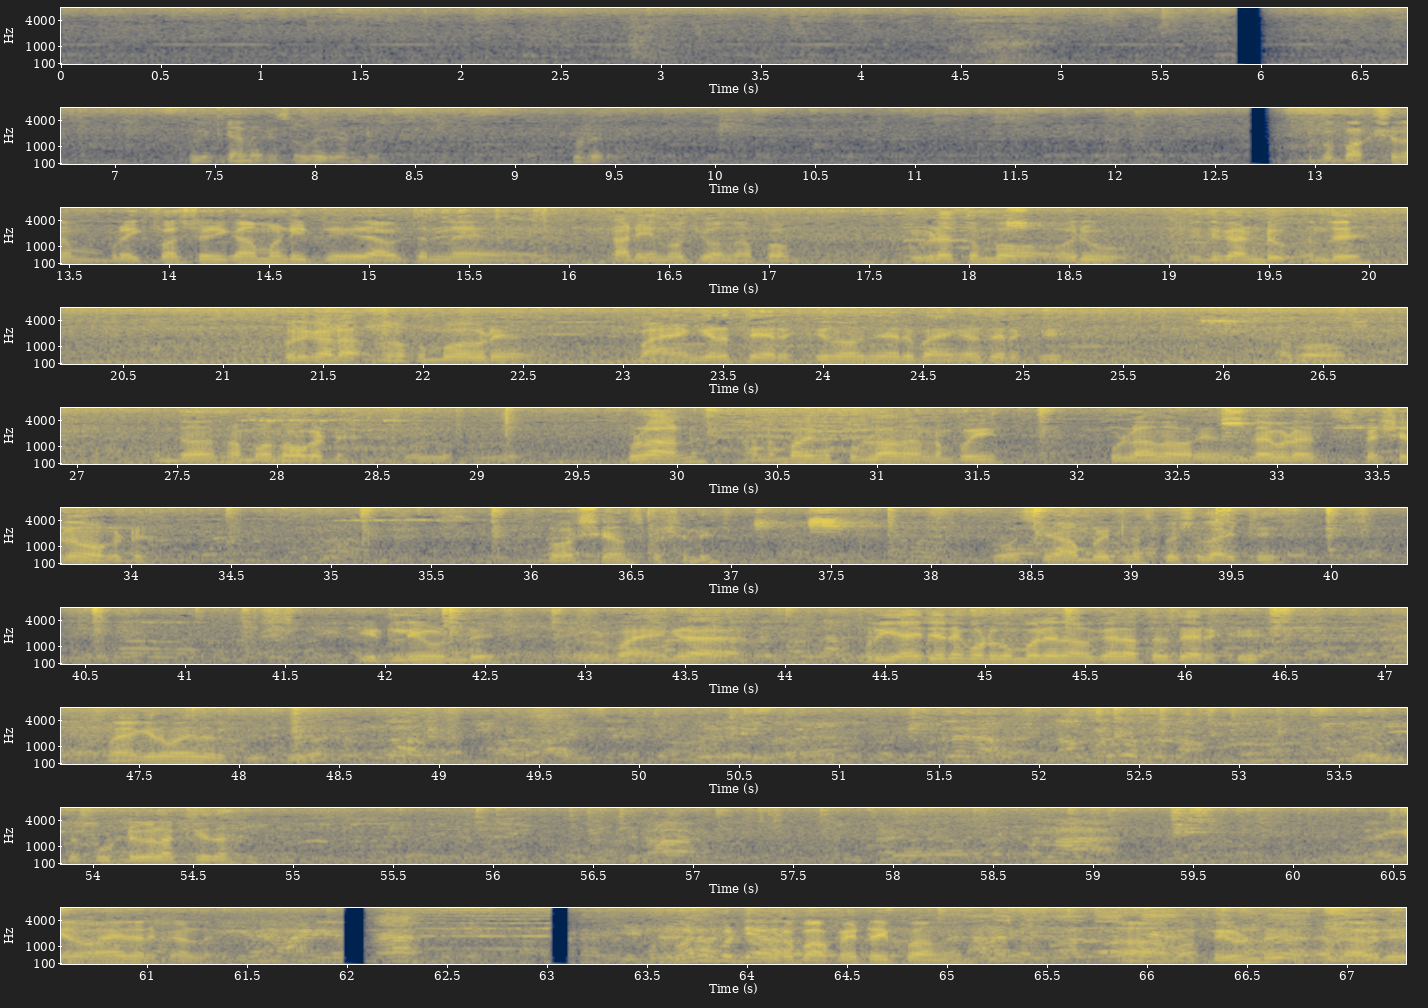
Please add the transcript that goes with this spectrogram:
കുളിക്കാനൊക്കെ സൗകര്യമുണ്ട്. ഇവിടെ. ഇപ്പൊ ഭക്ഷണം ബ്രേക്ക്ഫാസ്റ്റ് കഴിക്കാൻ വേണ്ടിയിട്ട് രാവിലെ തന്നെ കടയിൽ നോക്കി വന്നു. അപ്പം ഇവിടെ എത്തുമ്പോ ഒരു ഇത് കണ്ടു. എന്ത്? ഒരു കട. നോക്കുമ്പോ അവിടെ ഭയങ്കര തിരക്ക് എന്ന് പറഞ്ഞാൽ ഭയങ്കര തിരക്ക്. അപ്പോ എന്താ സംഭവം നോക്കട്ടെ. ഫുള്ളാണ്. അണ്ണം പറയുന്നത് ഫുള്ളാണ്. അണ്ണം പോയി ഫുള്ളാന്ന് പറയുന്നത് എന്താ ഇവിടെ സ്പെഷ്യൽ നോക്കട്ടെ. ദോശയാണ് സ്പെഷ്യൽ ദോശ ആംപ്ലേറ്റിന് സ്പെഷ്യലായിട്ട്. ഇഡ്ഡലിയും ഉണ്ട്. ഇവിടെ ഭയങ്കര ഫ്രീ ആയിട്ട് തന്നെ കൊടുക്കുമ്പോൾ ആൾക്കാർ അത്ര തിരക്ക്. ഭയങ്കരമായ തിരക്ക് ഇവിടെ. ഇവിടുത്തെ ഫുഡുകളൊക്കെ ഇതാ. ഭയങ്കരമായ തിരക്കാണല്ലേ? ഇവിടെ ബഫേ ടൈപ്പാണ് ആ ബഫേ ഉണ്ട് അല്ല അവർ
